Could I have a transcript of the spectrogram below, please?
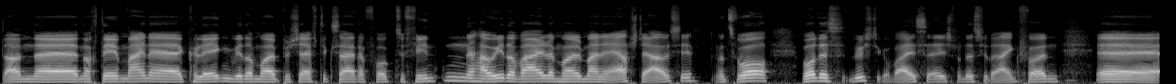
Dann, äh, nachdem meine Kollegen wieder mal beschäftigt sind, eine Frage zu finden, hau ich derweil mal meine erste aus. Und zwar war das, lustigerweise, ist mir das wieder eingefallen, äh,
